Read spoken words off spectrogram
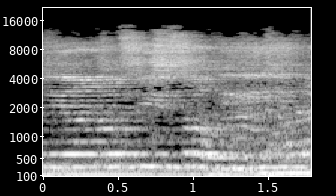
Dios nos hizo.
